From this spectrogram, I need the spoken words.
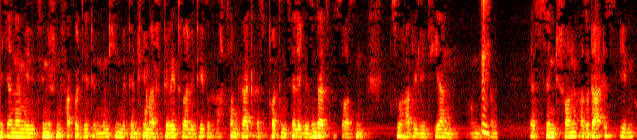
mich an der medizinischen Fakultät in München mit dem Thema Spiritualität und Achtsamkeit als potenzielle Gesundheitsressourcen zu habilitieren. Und mhm. ähm, es sind schon, also da ist eben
